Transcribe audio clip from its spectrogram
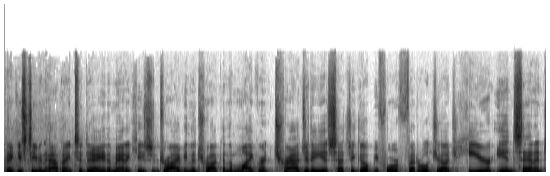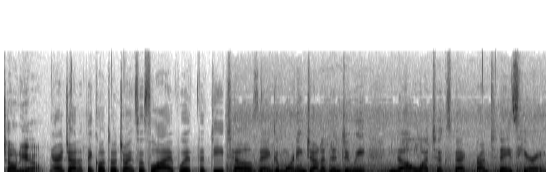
Thank you, Stephen. Happening today, the man accused of driving the truck in the migrant tragedy is set to go before a federal judge here in San Antonio. All right, Jonathan Cotto joins us live with the details. And good morning, Jonathan. Do we know what to expect from today's hearing?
